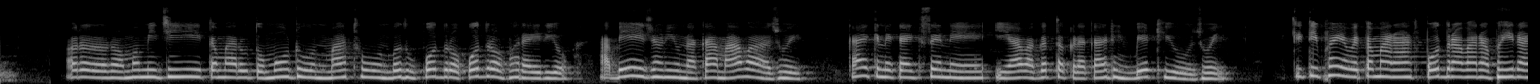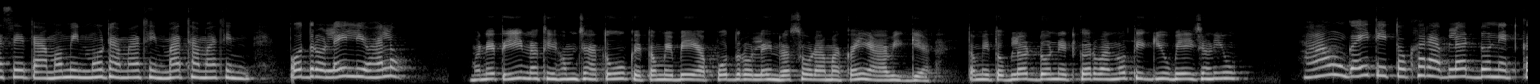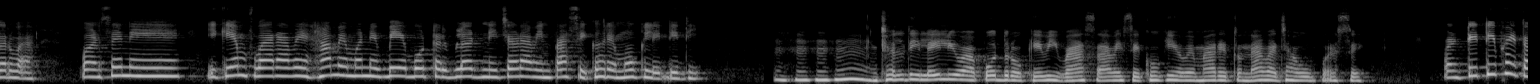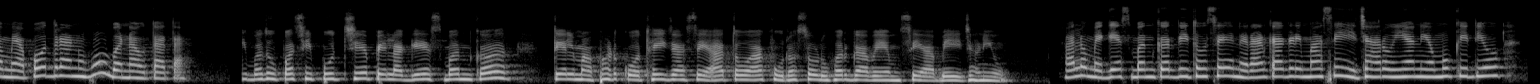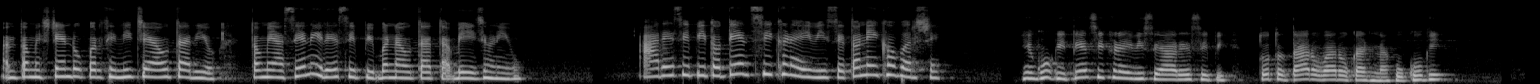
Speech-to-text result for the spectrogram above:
અરે અરે મમ્મીજી, તમારું તો મોઢું ને માથું ને બધું પોદરો પોદરો ભરાઈ રહ્યો. આ બે જણિયુંના કામ આવા જ હોય. કાંઈક ને કાંઈક છે ને, એ આવા ગતકડા કાઢીને બેઠ્યો જોઈ ટીટી ભાઈ, હવે તમારા હાથ પોદરાવાળા ભૈરા છે તો આ મમ્મીને મોઢામાંથી માથામાંથી પોદરો લઈ લ્યો, હાલો. મને તો એ નથી સમજાતું કે તમે બે આ પોદરો લઈને રસોડામાં કઈ આવી ગયા. તમે તો બ્લડ ડોનેટ કરવા નહોતી ગયું બે જણિયું. હા હું ગઈ હતી તો ખરા બ્લડ ડોનેટ કરવા. પણ છે ને એ કેમ્પ વાર આવે સામે મને બે બોટલ બ્લડની ચડાવીને પાછી ઘરે મોકલી દીધી. જલ્દી લઈ લ્યો આ પોદરો કેવી વાસ આવે છે. ઘોઘી હવે મારે તો નાવા જવું પડશે. પણ ટીટીભાઈ તમે આ પોદરાનું શું બનાવતા હતા? એ બધું પછી પૂછજે પેલા ગેસ બંધ કર તેલમાં ભડકો થઈ જશે. આ તો આખું રસોડું હરગાવે એમ છે આ બે જણિયું. હાલો મેં ગેસ બંધ કરી દીધો છે અને રાણકાગડી માસી જારો અહીંયાની મૂકી દ્યો અને તમે સ્ટેન્ડ ઉપરથી નીચે આવતા રહ્યો. તમે આ શેની રેસીપી બનાવતા હતા બે જણિયું? આ રેસીપી તો તે જ શીખડાવી છે તને ખબર છે? હે ઘોઘી તે શીખડાવી છે આ રેસીપી. તો તો તારો વારો કાઢ નાખું ઘોઘી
